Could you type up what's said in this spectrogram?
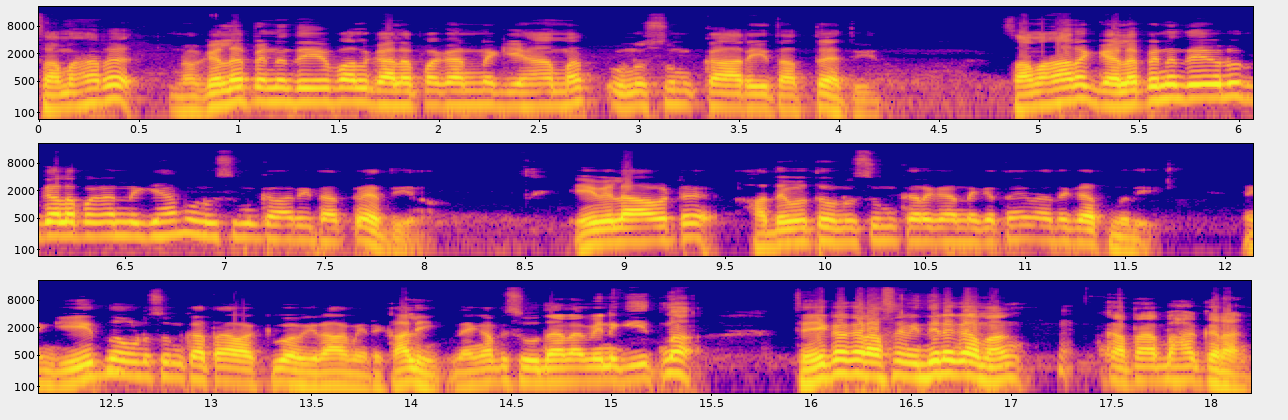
සමහර නොගැලපෙන දේවල් ගලපගන්න ගියාමත් උණුසුම්කාරී තත්ත්ව ඇති වෙනවා. සමහර ගැලපෙන දේවලුත් ගලපගන්න ගියාම උණුසුම්කාරී තත්ත්ව ඇති වෙනවා. ඒ වෙලාවට හදවත උණුසුම් කරගන්න එක තමයි වැදගත්ම දේ. දැන් ගීත්ම උණුසුම් කතාවක් කිව්වා විරාමයට කලින්. දැන් අපි සූදානම් වෙන ගීත්ම තේකක රස විඳින ගමන් කතා බහ කරන්න.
